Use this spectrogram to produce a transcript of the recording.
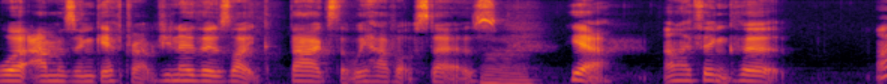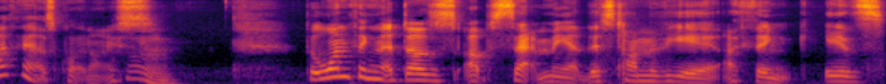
were Amazon gift wrapped. You know those like bags that we have upstairs. Hmm. Yeah, and I think that I think that's quite nice. Hmm. But one thing that does upset me at this time of year, I think, is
